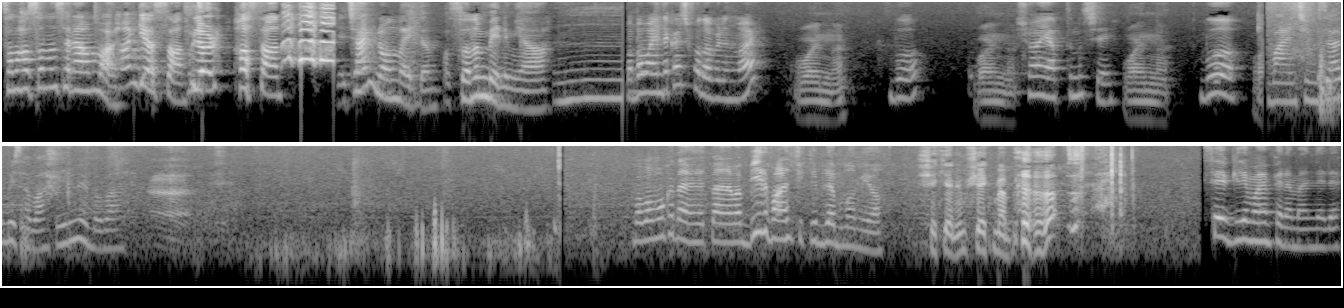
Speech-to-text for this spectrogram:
Sana Hasan'ın selamı var. Hangi Hasan? Flör Hasan. Geçen gün onlaydım. Hasan'ım benim ya. Baba Vine'de kaç follower'ın var? Vay ne? Bu. Ne? Şu an yaptığımız şey. Ne? Bu. Vine için güzel bir sabah değil mi baba? Babam o kadar yönetmen ama bir Vine fikri bile bulamıyor. Şekerim şekmem. Sevgili Vine fenomenleri.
